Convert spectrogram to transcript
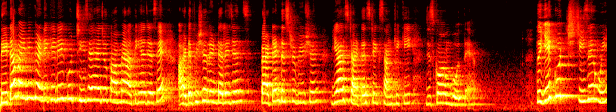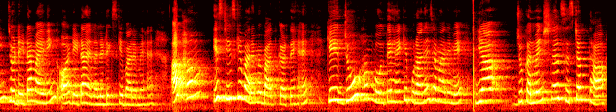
डेटा माइनिंग करने के लिए कुछ चीज़ें हैं जो काम में आती हैं, जैसे आर्टिफिशियल इंटेलिजेंस पैटर्न डिस्ट्रीब्यूशन या स्टैटिस्टिक सांख्यिकी, जिसको हम बोलते हैं। तो ये कुछ चीज़ें हुई जो डेटा माइनिंग और डेटा एनालिटिक्स के बारे में हैं। अब हम इस चीज़ के बारे में बात करते हैं कि जो हम बोलते हैं कि पुराने ज़माने में या जो कन्वेंशनल सिस्टम था,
